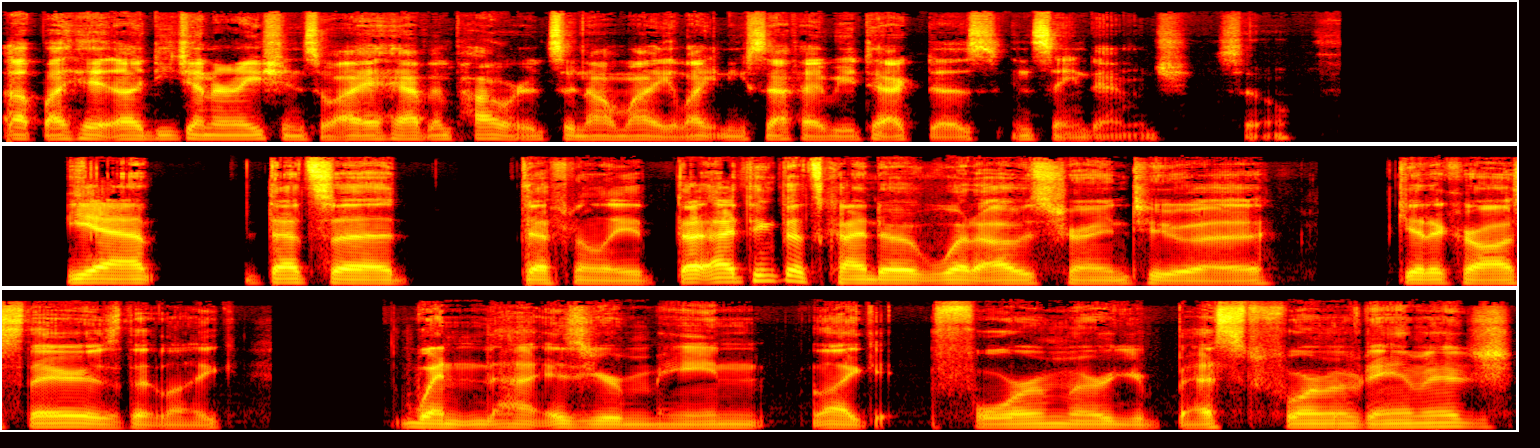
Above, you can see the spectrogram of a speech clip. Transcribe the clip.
up I hit a degeneration, so I have empowered. So now my lightning staff heavy attack does insane damage. So yeah, that's uh definitely that I think that's kind of what I was trying to uh get across there is that like when that is your main like form or your best form of damage,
